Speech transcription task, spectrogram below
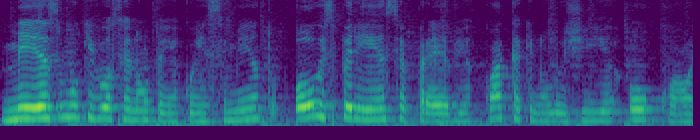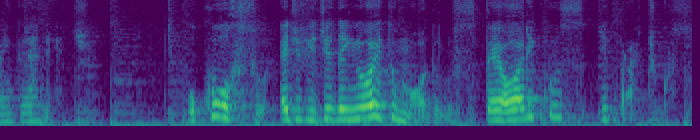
mesmo que você não tenha conhecimento ou experiência prévia com a tecnologia ou com a internet. O curso é dividido em oito módulos, teóricos e práticos.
